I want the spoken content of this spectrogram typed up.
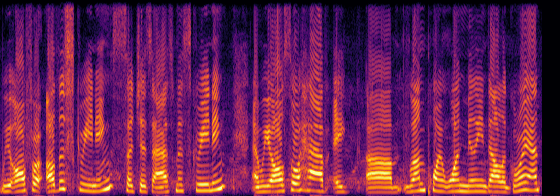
We offer other screenings, such as asthma screening, and we also have a um, $1.1 million grant,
